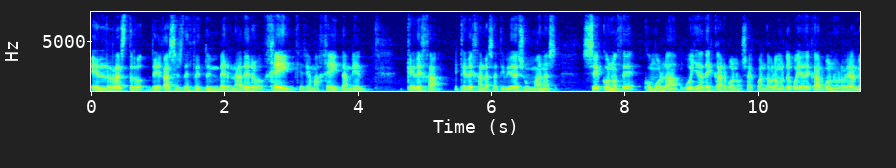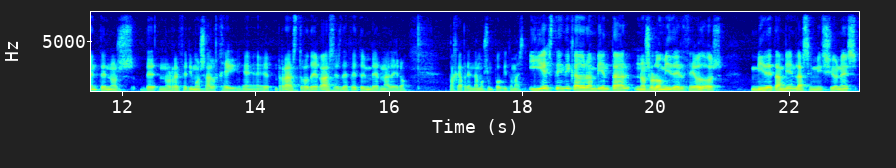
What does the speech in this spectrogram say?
el rastro de gases de efecto invernadero, GEI, que se llama GEI también, que, deja, que dejan las actividades humanas, se conoce como la huella de carbono. O sea, cuando hablamos de huella de carbono, realmente nos, de- nos referimos al GEI, ¿eh? El rastro de gases de efecto invernadero, para que aprendamos un poquito más. Y este indicador ambiental no solo mide el CO2, mide también las emisiones,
